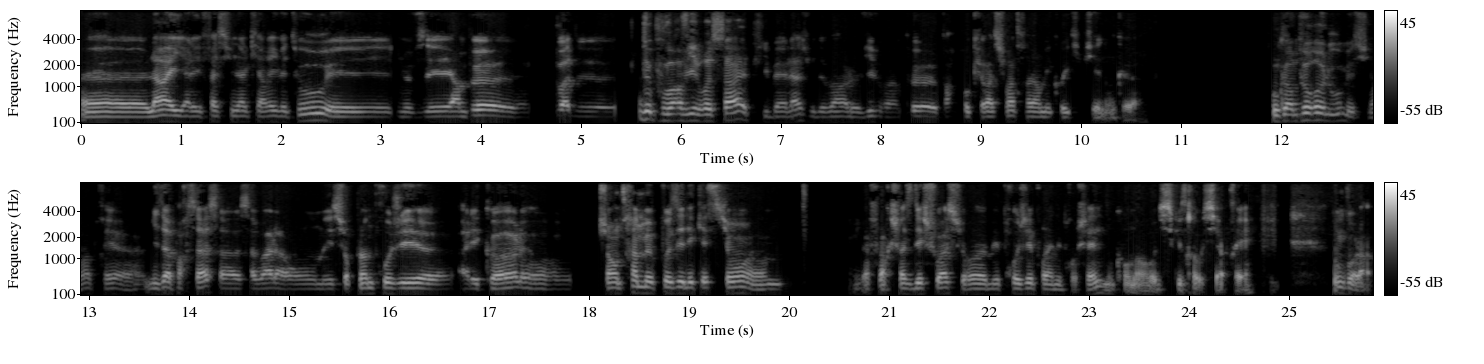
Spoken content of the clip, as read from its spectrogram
Euh, là, il y a les phases finales qui arrivent et tout, et je me faisais un peu de, de pouvoir vivre ça, et puis ben, là, je vais devoir le vivre un peu par procuration à travers mes coéquipiers, donc, euh, donc un peu relou, mais sinon après, euh, mis à part ça, ça, ça va, là, on est sur plein de projets euh, à l'école, je suis en train de me poser des questions, il va falloir que je fasse des choix sur mes projets pour l'année prochaine, donc on en rediscutera aussi après. Donc voilà,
